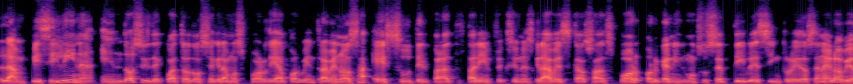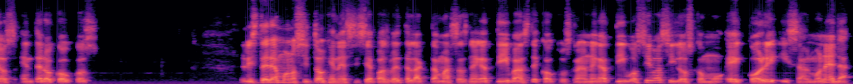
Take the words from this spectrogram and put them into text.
La ampicilina en dosis de 4 a 12 gramos por día por vía intravenosa es útil para tratar infecciones graves causadas por organismos susceptibles, incluidos anaerobios, enterococos, listeria monocitógenes y cepas beta-lactamasas negativas de cocos gran negativos y bacilos como E. coli y salmonella.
